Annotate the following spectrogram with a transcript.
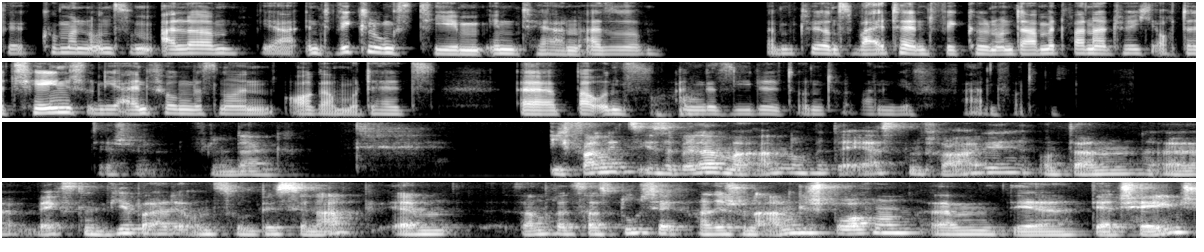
wir kümmern uns um alle ja, Entwicklungsthemen intern, also damit wir uns weiterentwickeln. Und damit war natürlich auch der Change und die Einführung des neuen Orga-Modells äh, bei uns angesiedelt und waren wir verantwortlich. Sehr schön, vielen Dank. Ich fange jetzt Isabella mal an noch mit der ersten Frage und dann äh, wechseln wir beide uns so ein bisschen ab. Ähm, Sandra, jetzt hast du es ja gerade schon angesprochen, ähm, der, der Change,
